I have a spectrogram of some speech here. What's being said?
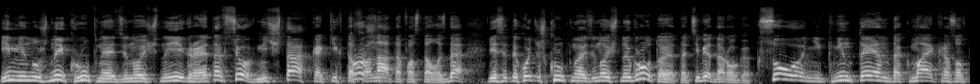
Им не нужны крупные одиночные игры, это все в мечтах каких-то фанатов осталось. Да, если ты хочешь крупную одиночную игру, то это тебе дорога к Sony, к Nintendo, к Microsoft.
